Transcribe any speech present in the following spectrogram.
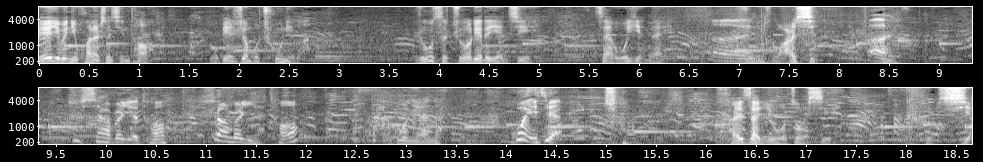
别以为你换了身行头，我便认不出你了。如此拙劣的演技，在我眼内如同儿戏。哎，这下边也疼，上边也疼，大过年的，晦气！切，还在与我做戏，可笑！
